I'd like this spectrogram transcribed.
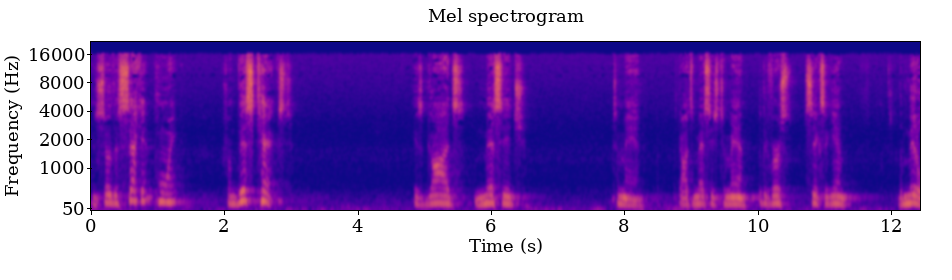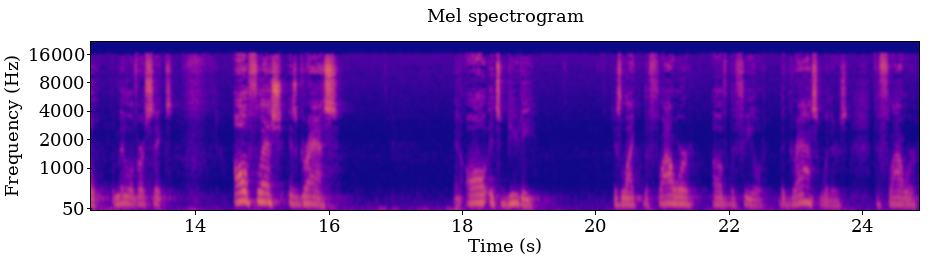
And so the second point from this text is God's message to man. God's message to man. Look at verse 6 again. The middle, the middle of verse 6. All flesh is grass, and all its beauty is like the flower of the field. The grass withers, the flower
